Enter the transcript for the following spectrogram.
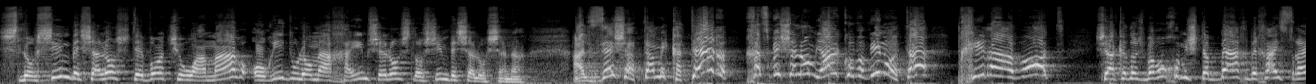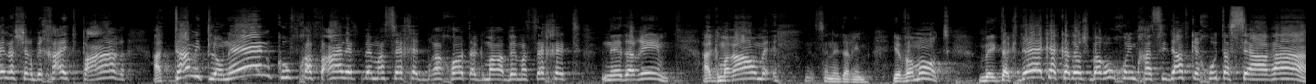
שלושים ושלוש תיבות שהוא אמר, הורידו לו מהחיים שלו שלושים ושלוש שנה. על זה שאתה מקטר, חס ושלום, יעקב אבינו, אתה בחיר האבות, שהקדוש ברוך הוא משתבח בך ישראל אשר בך אתפאר, אתה מתלונן, קכ"א במסכת ברכות, הגמרא, במסכת נדרים. הגמרא אומרת, איזה נדרים, יבמות, מדקדק הקדוש ברוך הוא עם חסידיו כחוט השערה.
